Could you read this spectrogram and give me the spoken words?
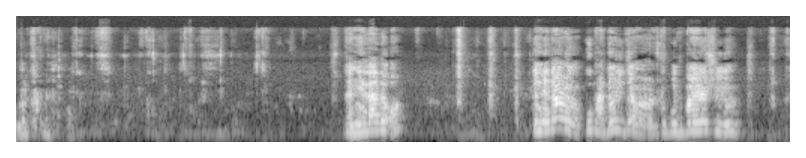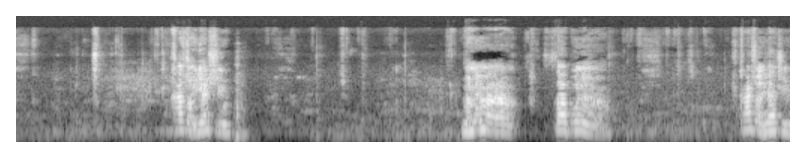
มันกันแต่นี่ได้ด้วยแต่นี่ได้เหรอกูผ่านด้วยจังหวะกูไม่ได้ชิมข้าวสวยแยกชิมมันไม่มาทราบกูเลยเหรอข้าวสวยแยกชิ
